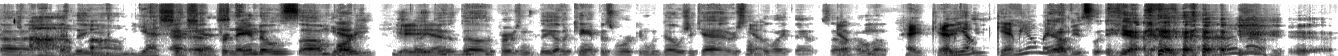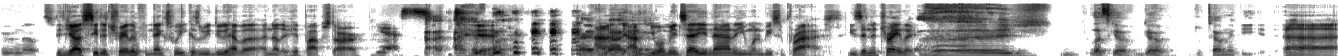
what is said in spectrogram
uh, um, the, um, yes, at, yes, yes. Fernando's um, yeah. party. Yeah, yeah, like yeah. The, the, other person, the other camp is working with Doja Cat or something yep. like that. So yep. I don't know. Hey, cameo, hey, cameo, man. Yeah, obviously, yeah. yeah, who knows? Did y'all see the trailer for next week? Because we do have a, another hip hop star. Yes. I, I have yeah. not. I have I, not you want me to tell you now, or you want to be surprised? He's in the trailer. Uh, let's go. Go. Tell me. Uh,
